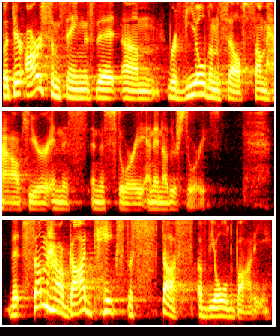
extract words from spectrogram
But there are some things that um, reveal themselves somehow here in this, in this story and in other stories. That somehow God takes the stuff of the old body,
